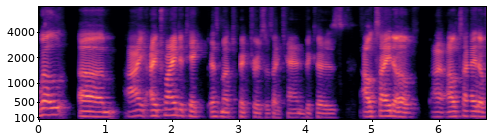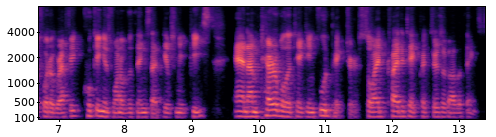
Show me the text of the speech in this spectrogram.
well, um, I I try to take as much pictures as I can because outside of uh, outside of photography, cooking is one of the things that gives me peace. And I'm terrible at taking food pictures, so I try to take pictures of other things.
